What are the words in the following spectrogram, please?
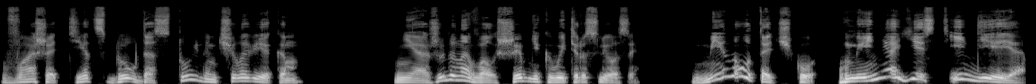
ваш отец был достойным человеком. Неожиданно волшебник вытер слезы. «Минуточку, у меня есть идея!»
